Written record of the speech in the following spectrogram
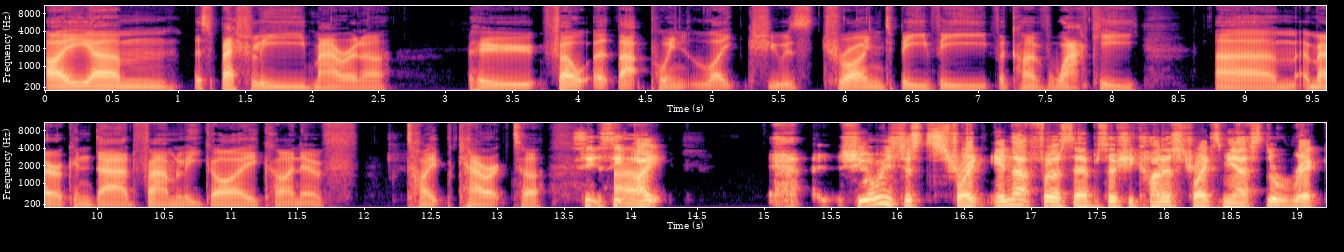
I um especially Mariner who felt at that point like she was trying to be the the kind of wacky um American dad family guy kind of type character. See, see, Um, I. She always just strike in that first episode. She kind of strikes me as the Rick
